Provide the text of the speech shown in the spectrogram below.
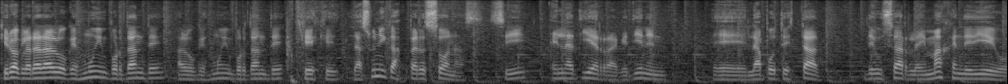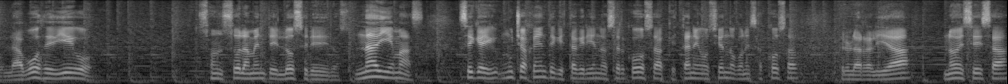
quiero aclarar algo que es muy importante, algo que es muy importante, que es que las únicas personas ¿sí? en la tierra que tienen eh, la potestad de usar la imagen de Diego, la voz de Diego, son solamente los herederos, nadie más. Sé que hay mucha gente que está queriendo hacer cosas, que está negociando con esas cosas, pero la realidad no es esa.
